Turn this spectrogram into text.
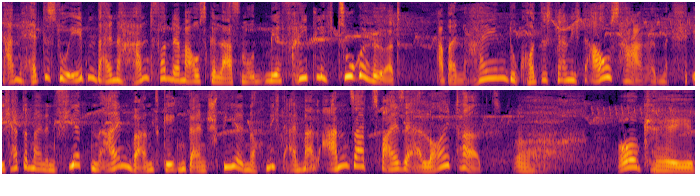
Dann hättest du eben deine Hand von der Maus gelassen und mir friedlich zugehört. Aber nein, du konntest ja nicht ausharren. Ich hatte meinen vierten Einwand gegen dein Spiel noch nicht einmal ansatzweise erläutert. Okay,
